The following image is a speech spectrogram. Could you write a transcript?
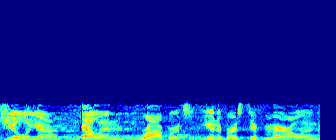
Julia Ellen Roberts, University of Maryland.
